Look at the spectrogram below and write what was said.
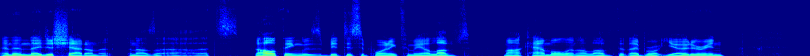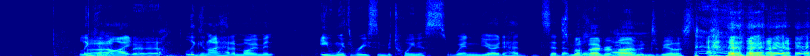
and then they just shat on it, and I was like, oh, that's the whole thing was a bit disappointing for me. I loved Mark Hamill, and I loved that they brought Yoda in. Link and I, bleh. Link and I had a moment, even with Reese in between us, when Yoda had said that. It's my little, favourite um, moment, to be honest. uh,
